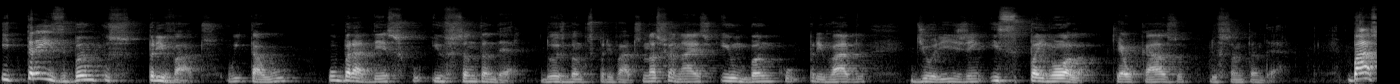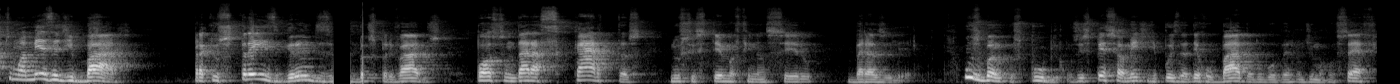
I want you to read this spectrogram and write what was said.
E três bancos privados, o Itaú, o Bradesco e o Santander. Dois bancos privados nacionais e um banco privado de origem espanhola, que é o caso do Santander. Basta uma mesa de bar para que os três grandes bancos privados possam dar as cartas no sistema financeiro brasileiro. Os bancos públicos, especialmente depois da derrubada do governo Dilma Rousseff,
